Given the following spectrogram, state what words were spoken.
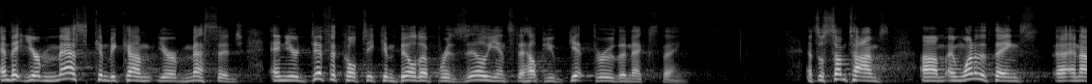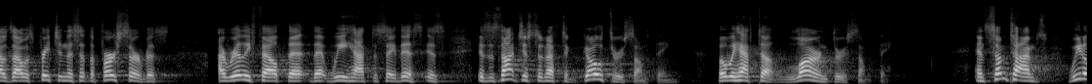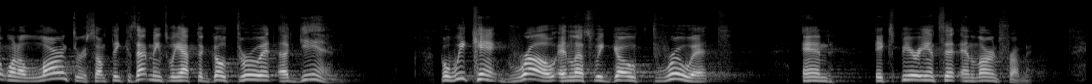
and that your mess can become your message, and your difficulty can build up resilience to help you get through the next thing. And so sometimes, um, and one of the things, uh, and I was, I was preaching this at the first service, I really felt that, that we have to say this is, is it's not just enough to go through something, but we have to learn through something. And sometimes we don't want to learn through something because that means we have to go through it again. But we can't grow unless we go through it and experience it and learn from it.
